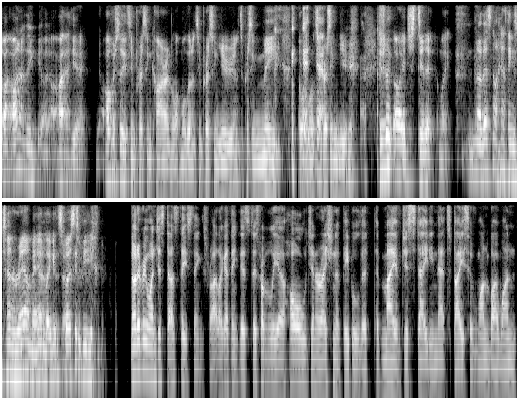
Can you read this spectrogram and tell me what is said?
I, I don't think, I, I, yeah, obviously it's impressing Kyron a lot more than it's impressing you, and it's impressing me a lot more than it's Yeah. impressing you. Because you're like, oh, you just did it. I'm like, no, that's not how things turn around, man. Yeah, like it's that's right. supposed to be. Not everyone just does these things, right? Like I think there's there's probably a whole generation of people that that may have just stayed in that space of one by one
